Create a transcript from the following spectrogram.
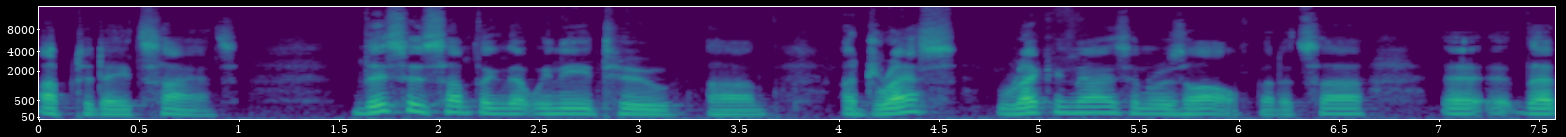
up to date science. This is something that we need to um, address, recognize, and resolve. But it's uh, uh, that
